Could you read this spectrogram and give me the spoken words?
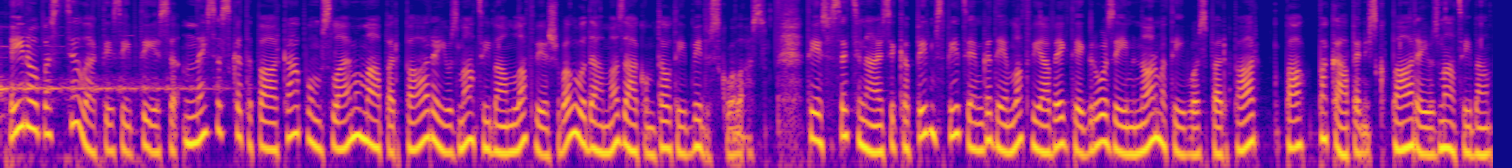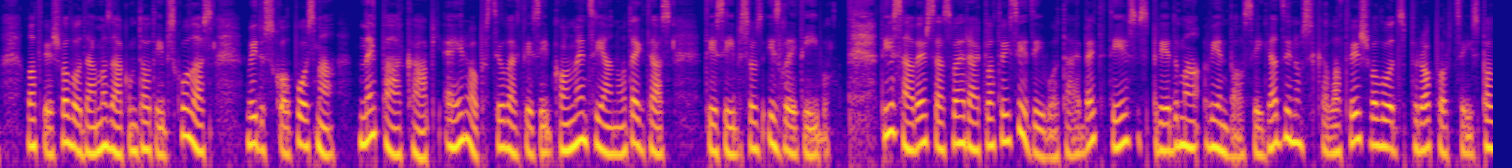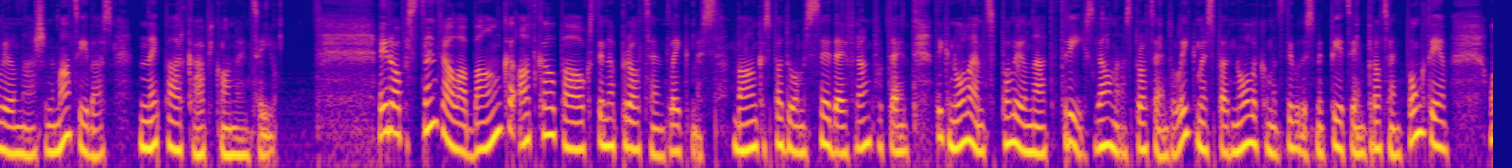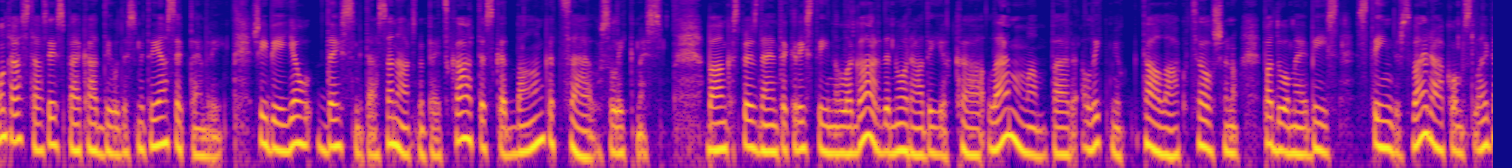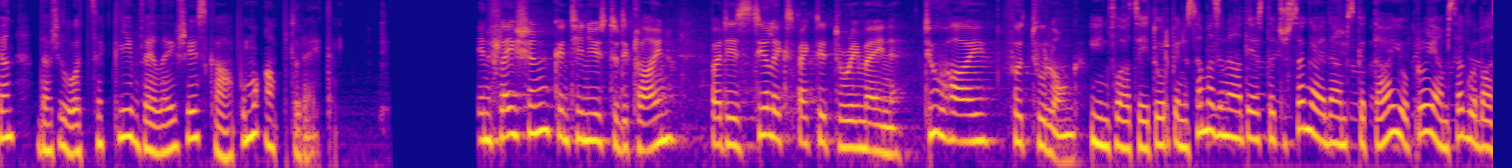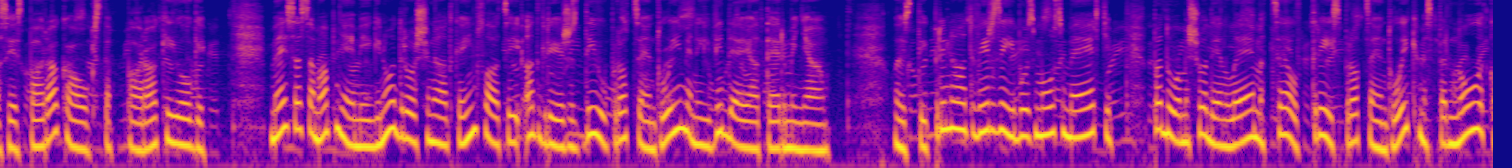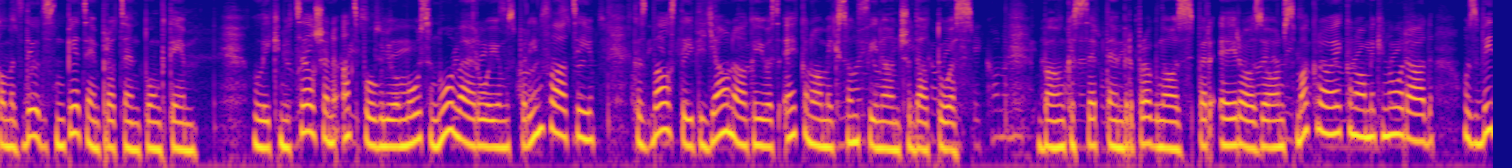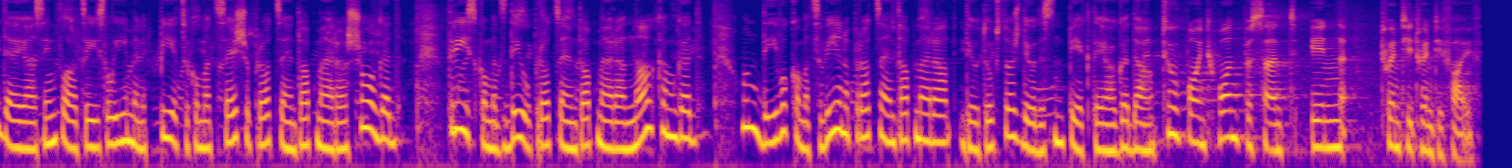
Eiropas cilvēktiesība tiesa nesaskata pārkāpumus lēmumā par pāreju uz mācībām latviešu valodā mazākuma tautību vidusskolās. Tiesa secinājusi, ka pirms pieciem gadiem Latvijā veiktie grozījumi normatīvos par pār, pā, pakāpenisku pāreju uz mācībām latviešu valodā mazākuma tautību skolās vidusskolu posmā nepārkāpj Eiropas cilvēktiesību konvencijā noteiktās tiesības uz izglītību. Tiesā vērsās vairāk Latvijas iedzīvotāji, bet tiesas spriedumā vienbalsīgi atzinusi, ka latviešu valodas proporcijas palielināšana palielināšana mācībās nepārkāpj konvenciju. Eiropas centrālā banka atkal paaugstina procentu likmes. Bankas padomas sēdē Frankfurtē tika nolēmts palielināt trīs galvenās procentu likmes par 0,25% punktiem, un tās stāsies spēkā 20. septembrī. Šī bija jau desmitā sanāksme pēc kārtas, kad banka cēlus likmes. Bankas prezidente Kristīna Lagarde norādīja, ka lēmumam par likmju tālāku celšanu padomē bijis stingrs vairākums, lai gan daži locekļi vēlējušies kāpumu apturēt. Inflation continues to decline, but is still expected to remain Inflācija turpina samazināties, taču sagaidāms, ka tā joprojām saglabāsies pārāk augsta, pārāk ilgi. Mēs esam apņēmīgi nodrošināt, ka inflācija atgriežas 2% līmenī vidējā termiņā. Lai stiprinātu virzību uz mūsu mērķi, padome šodien lēma celt 3% likmes par 0,25% punktiem. Likmju celšana atspoguļo mūsu novērojumus par inflāciju, kas balstīti jaunākajos ekonomikas un finanšu datos. Bankas septembra prognozes par eirozonas makroekonomiku norāda uz vidējās inflācijas līmeni 5,6% apmērā šogad, 3,2% apmērā nākamgad un 2,1% apmērā 2025. gadā. 2,1% in 2025.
